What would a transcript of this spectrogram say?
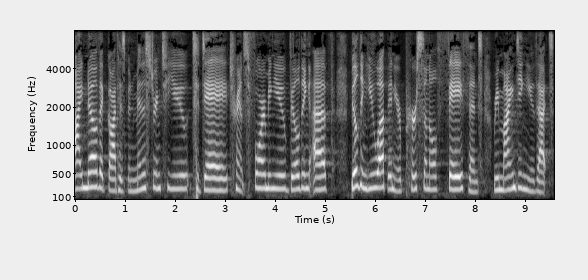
I know that God has been ministering to you today, transforming you, building up, building you up in your personal faith, and reminding you that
